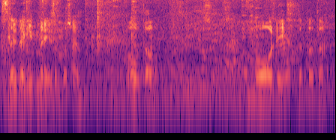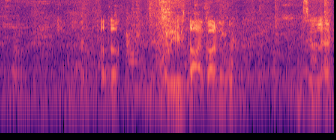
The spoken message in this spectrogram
Se jotenkin meni semmoiseen outoon moodiin, että, tota, että tota, oli yhtä aikaa niin kuin, silleen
